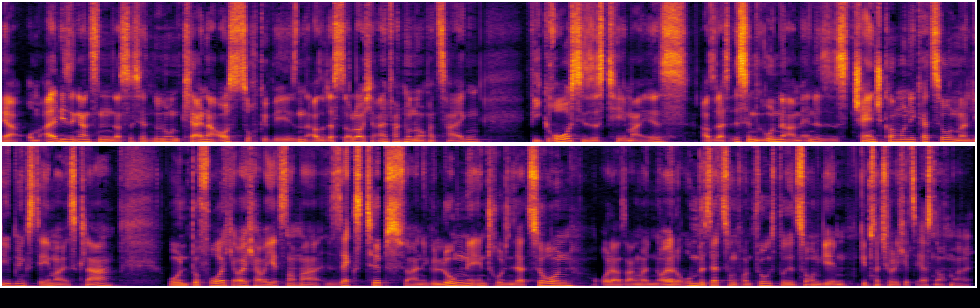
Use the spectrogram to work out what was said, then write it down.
Ja, um all diese ganzen, das ist jetzt nur ein kleiner Auszug gewesen, also das soll euch einfach nur noch mal zeigen, wie groß dieses Thema ist. Also das ist im Grunde am Ende dieses Change-Kommunikation, mein Lieblingsthema ist klar. Und bevor ich euch aber jetzt nochmal sechs Tipps für eine gelungene Intronisation oder sagen wir neue oder Umbesetzung von Führungspositionen geben, gibt es natürlich jetzt erst nochmal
